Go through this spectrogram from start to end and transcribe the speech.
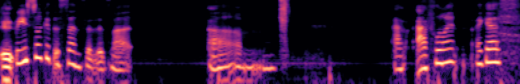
it but you still get the sense that it's not um affluent, I guess.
